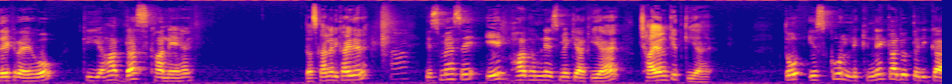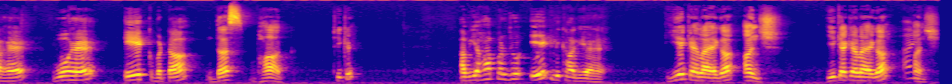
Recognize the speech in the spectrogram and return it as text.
देख रहे हो कि यहाँ दस खाने हैं। दस खाने दिखाई दे रहे हाँ? इसमें से एक भाग हमने इसमें क्या किया है? छायांकित किया है। तो इसको लिखने का जो तरीका है वो है एक बटा दस भाग। ठीक है? अब यहाँ पर जो एक लिखा गया है ये कहलाएगा अंश। ये क्या कहलाएगा? अंश। अंश।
